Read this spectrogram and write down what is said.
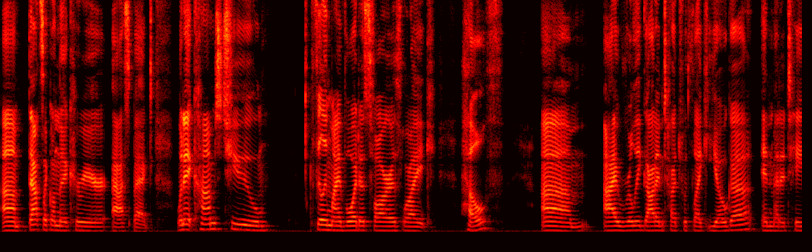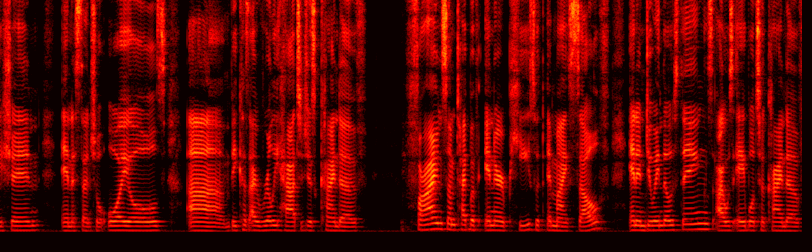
Um, that's like on the career aspect. When it comes to filling my void as far as like health, um, I really got in touch with like yoga and meditation and essential oils um, because I really had to just kind of find some type of inner peace within myself. And in doing those things, I was able to kind of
